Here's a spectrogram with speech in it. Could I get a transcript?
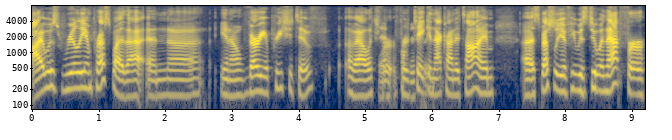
I was really impressed by that, and uh, you know, very appreciative of Alex Yeah, for for obviously. taking that kind of time, uh, especially if he was doing that for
